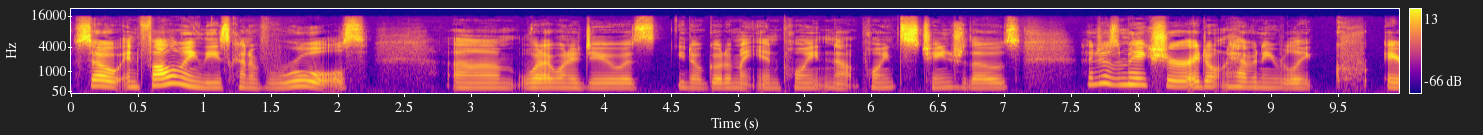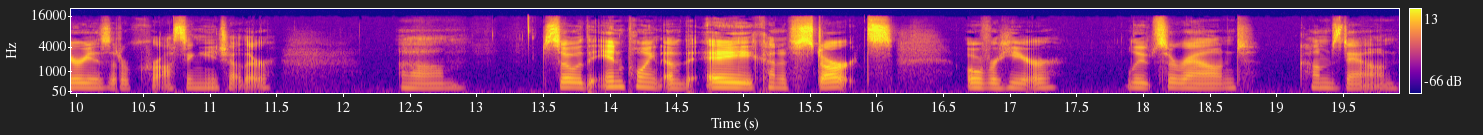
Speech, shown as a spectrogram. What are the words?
so in following these kind of rules, um, what I want to do is, you know, go to my endpoint point and out points, change those, and just make sure I don't have any really areas that are crossing each other. Um, so the in point of the A kind of starts over here, loops around, comes down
